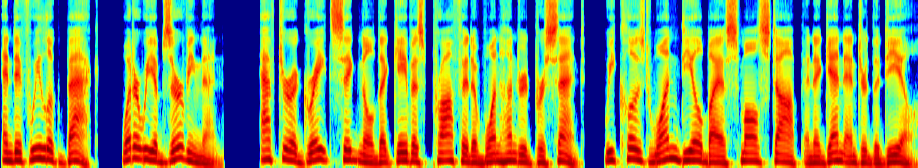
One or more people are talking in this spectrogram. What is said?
And if we look back, what are we observing then? After a great signal that gave us profit of 100%, we closed one deal by a small stop and again entered the deal.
